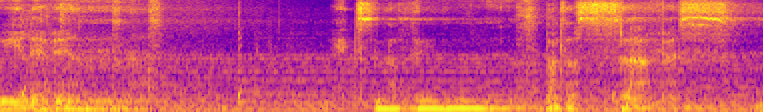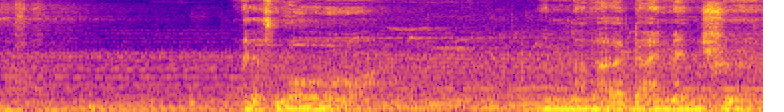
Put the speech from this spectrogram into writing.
we live in, it's nothing but a surface. There's more. Another dimension.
